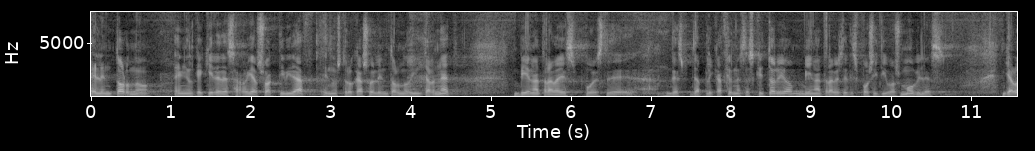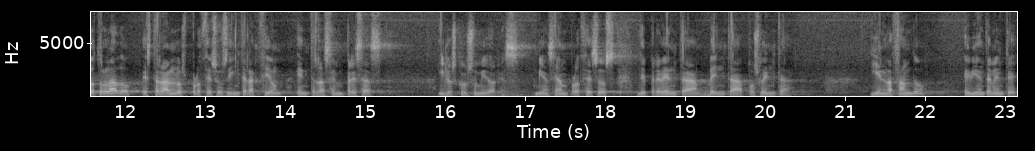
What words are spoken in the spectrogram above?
el entorno en el que quiere desarrollar su actividad, en nuestro caso el entorno de Internet, bien a través pues, de, de, aplicaciones de escritorio, bien a través de dispositivos móviles. Y al otro lado estarán los procesos de interacción entre las empresas y los consumidores, bien sean procesos de preventa, venta, posventa y enlazando, evidentemente,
